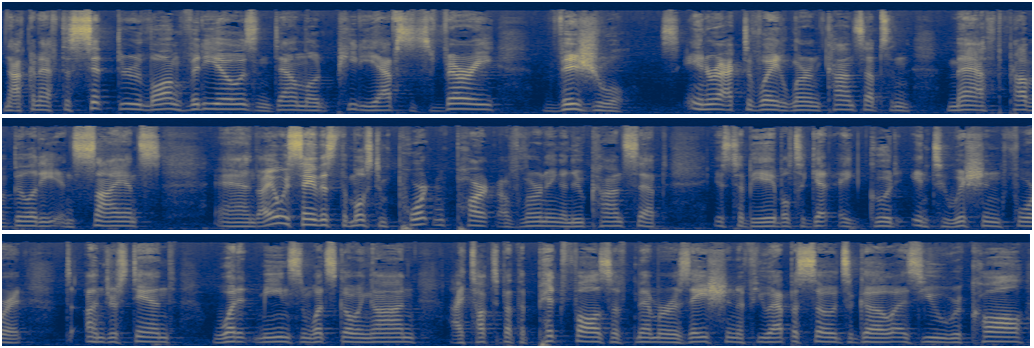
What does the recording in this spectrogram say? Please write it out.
not going to have to sit through long videos and download PDFs. It's very visual. It's an interactive way to learn concepts in math, probability, and science. And I always say this the most important part of learning a new concept is to be able to get a good intuition for it, to understand what it means and what's going on. I talked about the pitfalls of memorization a few episodes ago, as you recall.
